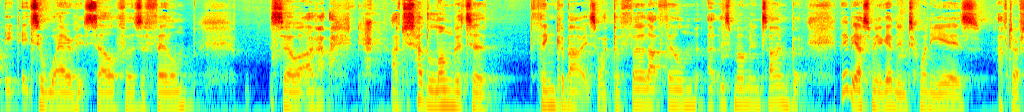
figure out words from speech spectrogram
it, it, it's aware of itself as a film. So I've I've just had longer to think about it, so I prefer that film at this moment in time. But maybe ask me again in twenty years after I've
